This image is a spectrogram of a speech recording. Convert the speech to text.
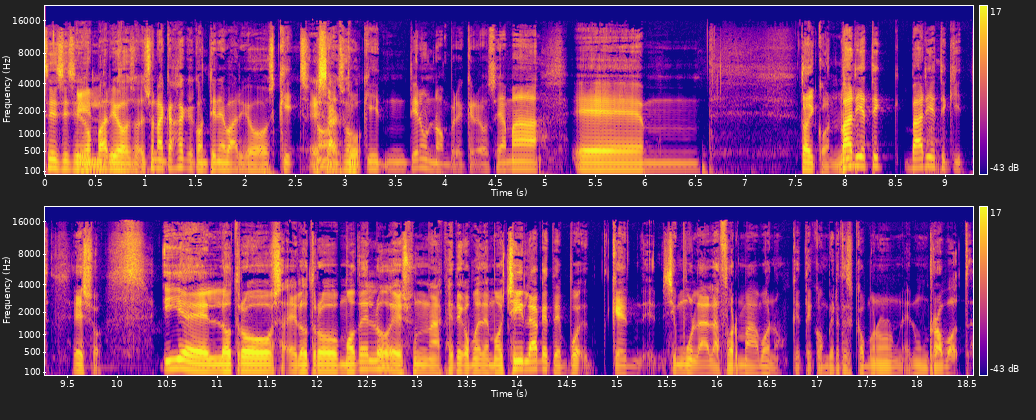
Sí, sí, sí, con varios. Es una caja que contiene varios kits. ¿no? Es Exacto. un kit, tiene un nombre, creo. Se llama eh, Toycon, ¿no? Variety, Variety Kit. Eso. Y el otro, el otro modelo es una especie como de mochila que te que simula la forma, bueno, que te conviertes como en un, en un robot.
